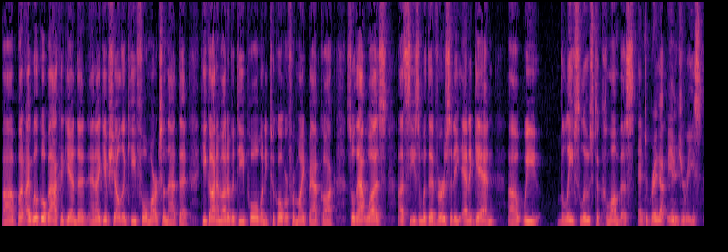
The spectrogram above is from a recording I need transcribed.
Uh, but I will go back again, that, and I give Sheldon Keefe full marks on that. That he got him out of a deep hole when he took over from Mike Babcock. So that was a season with adversity. And again, uh, we the Leafs lose to Columbus, and to bring up injuries.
